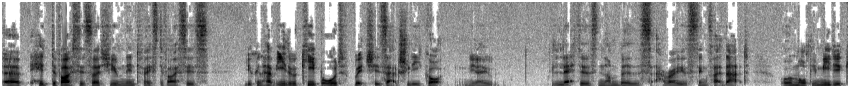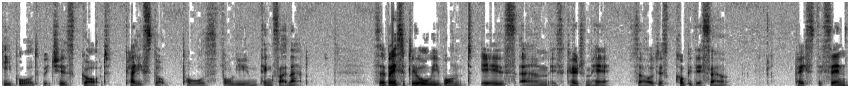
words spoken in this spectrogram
uh, HID devices are human interface devices. You can have either a keyboard, which is actually got you know letters, numbers, arrows, things like that, or a multimedia keyboard which has got play, stop, pause, volume, things like that. So basically all we want is, um, is a code from here. So I'll just copy this out, paste this in.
